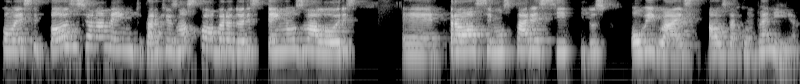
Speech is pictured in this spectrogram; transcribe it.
com esse posicionamento, para que os nossos colaboradores tenham os valores é, próximos, parecidos ou iguais aos da companhia.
